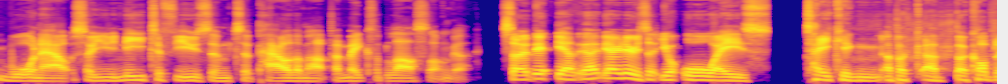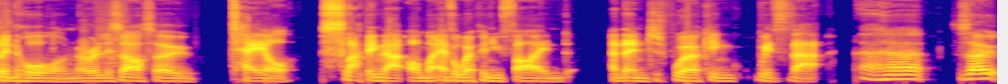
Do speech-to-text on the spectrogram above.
worn out, so you need to fuse them to power them up and make them last longer. So the, yeah, the, the idea is that you're always taking a, Bo- a Bokoblin horn or a Lizalfos tail, slapping that on whatever weapon you find, and then just working with that. Uh, so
